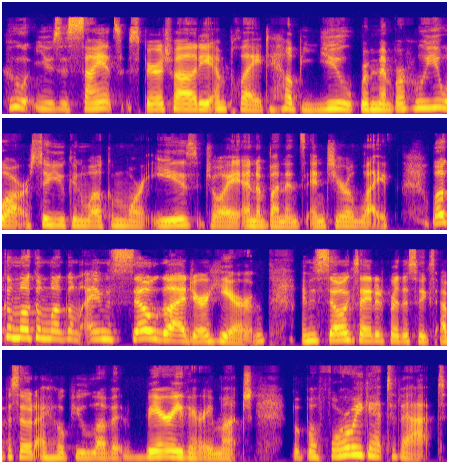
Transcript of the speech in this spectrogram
who uses science, spirituality, and play to help you remember who you are so you can welcome more ease, joy, and abundance into your life. Welcome, welcome, welcome. I'm so glad you're here. I'm so excited for this week's episode. I hope you love it very, very much. But before we get to that,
